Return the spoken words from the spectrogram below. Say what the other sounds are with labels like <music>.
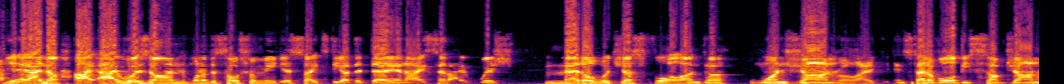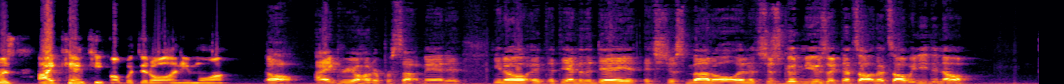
yeah, I know. I, I was on one of the social media sites the other day, and I said I wish metal would just fall under one genre, like instead of all these subgenres. I can't keep up with it all anymore. Oh, I agree hundred percent, man. It, you know, at, at, the end of the day, it, it's just metal and it's just good music. That's all. That's all we need to know.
